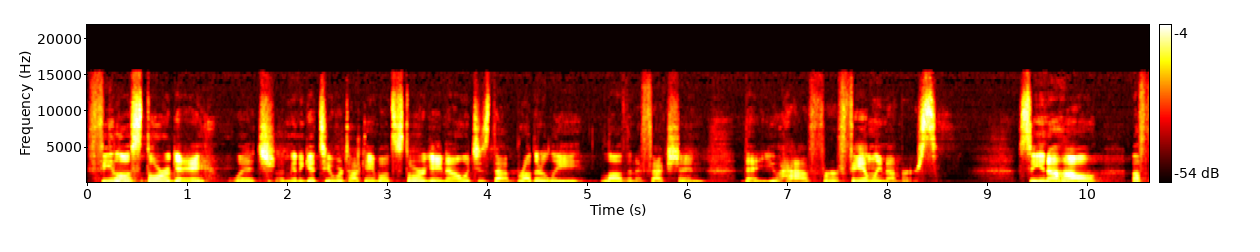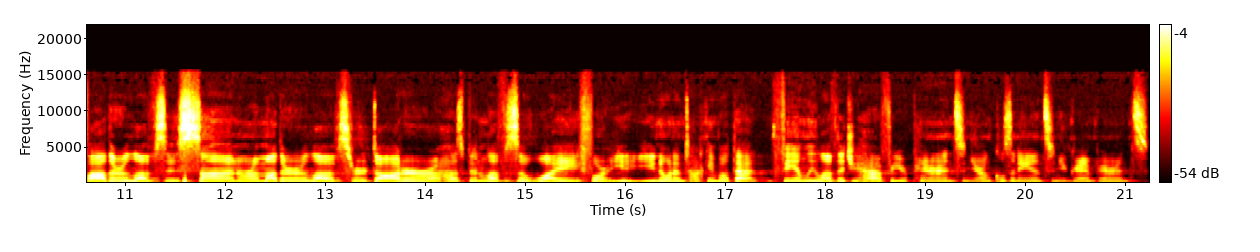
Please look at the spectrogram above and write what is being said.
philostorge, which I'm going to get to. We're talking about storge now, which is that brotherly love and affection that you have for family members. So, you know how a father loves his son, or a mother loves her daughter, or a husband loves a wife, or you, you know what I'm talking about? That family love that you have for your parents and your uncles and aunts and your grandparents.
